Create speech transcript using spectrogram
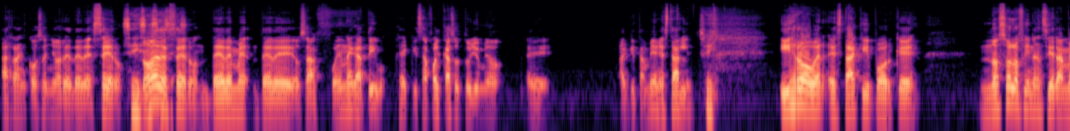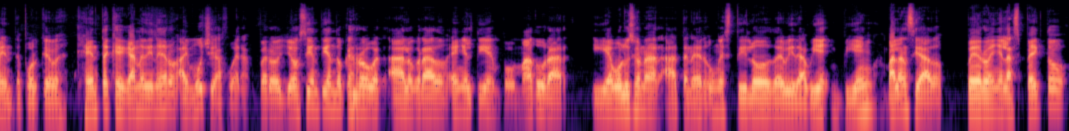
arrancó, señores, desde cero. Sí, no sí, desde cero, desde, desde, o sea, fue negativo, que quizás fue el caso tuyo mío eh, aquí también, Starling. Sí. Y Robert está aquí porque no solo financieramente, porque gente que gana dinero hay mucho allá afuera, pero yo sí entiendo que Robert ha logrado en el tiempo madurar y evolucionar a tener un estilo de vida bien, bien balanceado, pero en el aspecto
